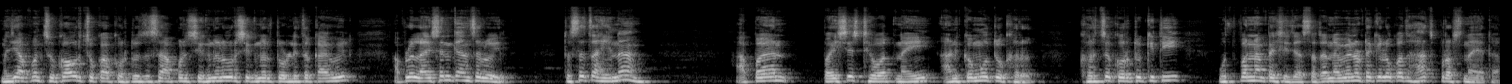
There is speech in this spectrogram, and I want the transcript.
म्हणजे आपण चुकावर चुका करतो. जसं आपण सिग्नलवर सिग्नल तोडले तर काय होईल? आपलं लायसन कॅन्सल होईल. तसंच आहे ना? आपण पैसेच ठेवत नाही आणि कमवतो खरं. खर्च करतो किती? उत्पन्नापेक्षा जास्त. आता नव्याण्णव टक्के लोकांचा हाच प्रश्न आहे आता.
